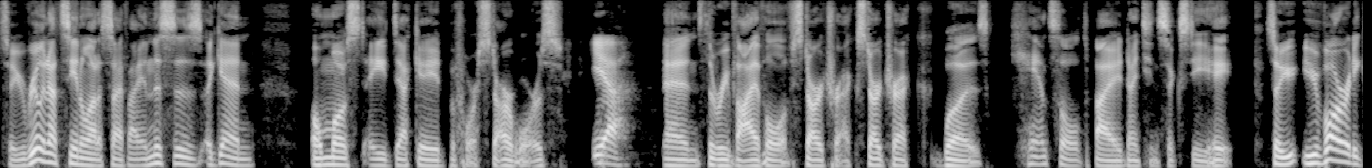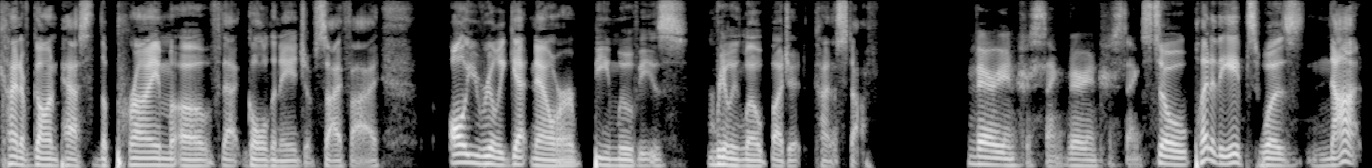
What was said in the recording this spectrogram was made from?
So you're really not seeing a lot of sci-fi, and this is again almost a decade before Star Wars Yeah, and the revival of Star Trek. Star Trek was canceled by 1968. So you, you've already kind of gone past the prime of that golden age of sci-fi. All you really get now are B movies, really low budget kind of stuff. very interesting. Very interesting. So Planet of the Apes was not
